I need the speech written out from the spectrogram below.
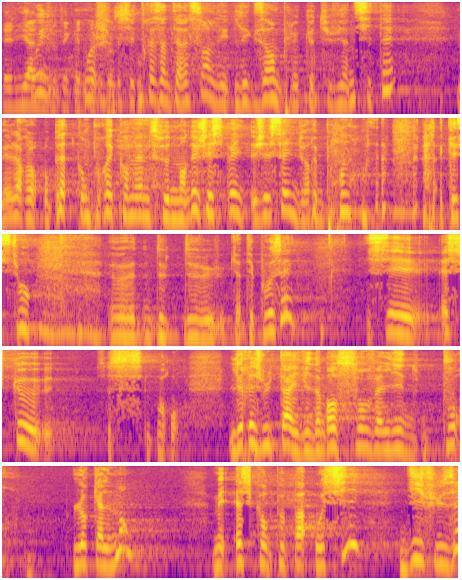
Eliane Oui, ajouter quelque moi, je- chose. c'est très intéressant l'e- l'exemple que tu viens de citer. Mais alors, peut-être qu'on pourrait quand même se demander, j'essaye de répondre à la question euh, de- de- qui a été posée. C'est est-ce que bon, les résultats, évidemment, sont valides pour localement, mais est-ce qu'on ne peut pas aussi diffuser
